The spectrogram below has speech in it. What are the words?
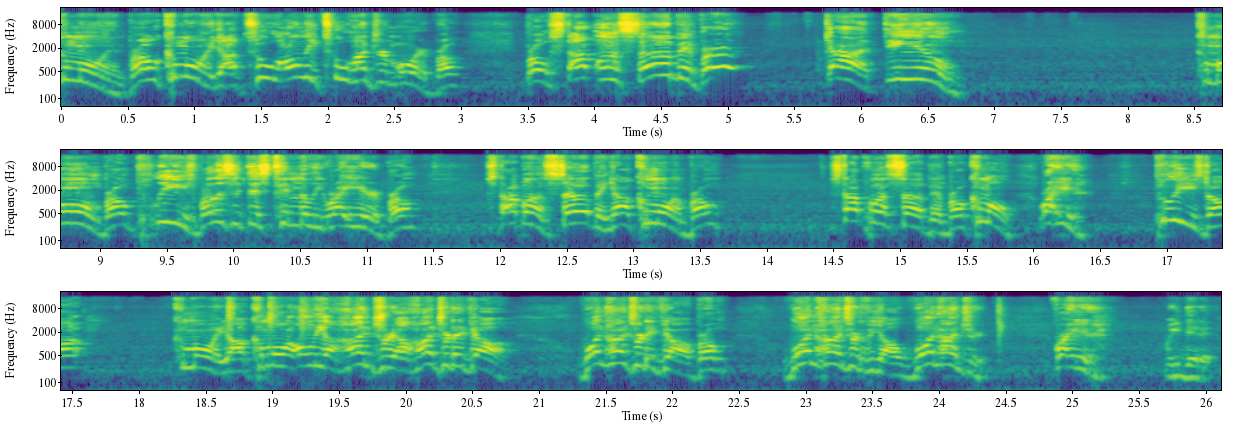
Come on, bro. Come on, y'all. Two, only 200 more, bro. Bro, stop unsubbing, bro. God damn. Come on, bro. Please, bro. Let's hit this 10 milli right here, bro. Stop unsubbing, y'all. Come on, bro. Stop unsubbing, bro. Come on. Right here. Please, dog. Come on, y'all. Come on. Only 100, 100 of y'all. 100 of y'all, bro. 100 of y'all. 100. Right here. We did it.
